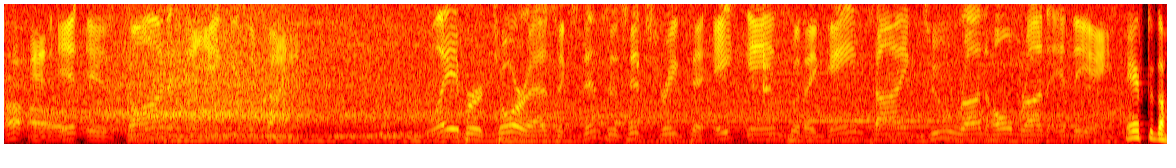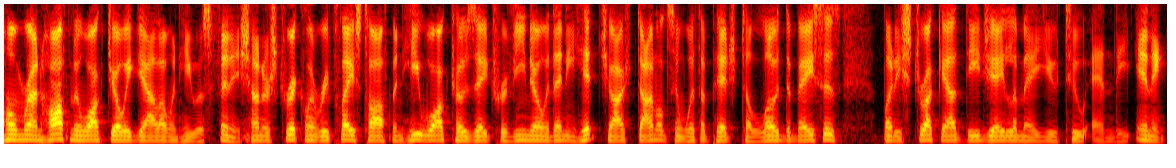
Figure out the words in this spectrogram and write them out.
Uh-oh. And it is gone, and the Yankees have tied it. Gleyber Torres extends his hit streak to eight games with a game-tying two-run home run in the eighth. After the home run, Hoffman walked Joey Gallo and he was finished. Hunter Strickland replaced Hoffman. He walked Jose Trevino and then he hit Josh Donaldson with a pitch to load the bases, but he struck out DJ LeMahieu to end the inning.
